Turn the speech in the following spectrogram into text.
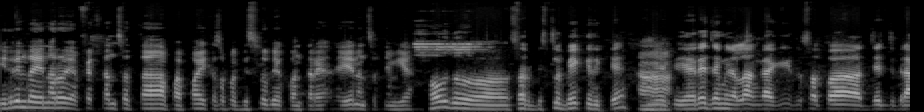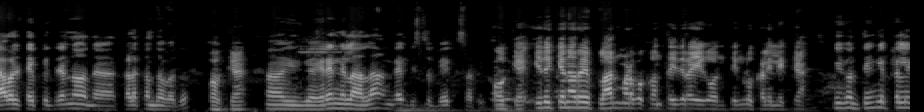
ಇದರಿಂದ ಏನಾರು ಎಫೆಕ್ಟ್ ಅನ್ಸುತ್ತಾ? ಪಪ್ಪಾಯಕ್ಕೆ ಸ್ವಲ್ಪ ಬಿಸಿಲು ಬೇಕು ಅಂತಾರೆ. ಏನ್ ಅನ್ಸುತ್ತೆ ನಿಮ್ಗೆ? ಹೌದು ಸರ್ ಬಿಸಿಲು ಬೇಕು ಇದಕ್ಕೆ. ಹಾ. ಜಮೀನ್ ಎರೆ ಜಮೀನಲ್ಲ ಹಂಗಾಗಿ ಇದು ಸ್ವಲ್ಪ ಜಜ್ ಗ್ರಾವೆಲ್ ಟೈಪ್ ಇದ್ರೇನು ಕಳ್ಕೊಂಡ್ ಹೋಗೋದು. ಓಕೆ. ಆ, ಈಗ ಎರೆನೆಲ್ಲ ಅಲ್ಲ ಹಂಗಾಗಿ ಬಿಸಿಲು ಬೇಕು ಸರ್ ಓಕೆ. ಇದಕ್ಕೇನಾರು ಪ್ಲಾನ್ ಮಾಡ್ಬೇಕು ಅಂತ ಇದೀರಾ ಈಗ ಒಂದ್ ತಿಂಗಳು ಕಳಿಲಿಕ್ಕೆ? ಈಗ ಒಂದ್ ತಿಂಗಳು ಕಲಿ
